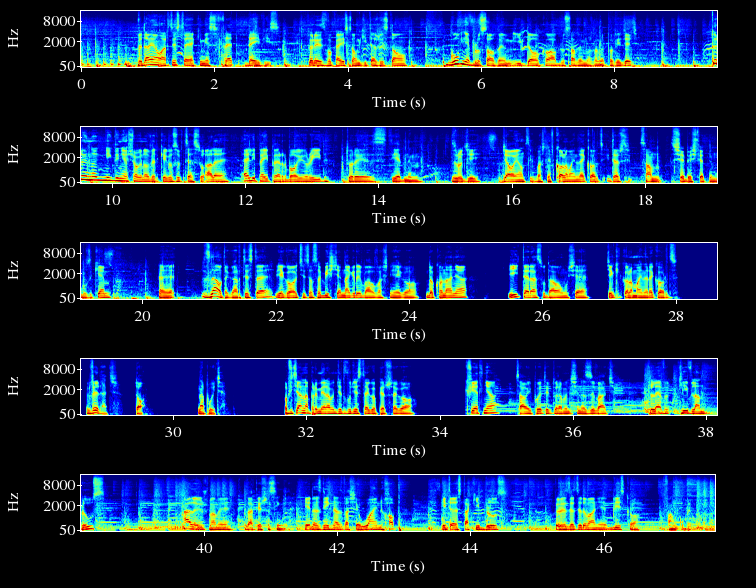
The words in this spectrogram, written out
Wydają artystę, jakim jest Fred Davis, który jest wokalistą, gitarzystą, głównie bluesowym i dookoła bluesowym można by powiedzieć, który no, nigdy nie osiągnął wielkiego sukcesu, ale Ellie Paperboy Reed, który jest jednym z ludzi działających właśnie w Colemine Records i też sam z siebie świetnym muzykiem, e, znał tego artystę. Jego ojciec osobiście nagrywał właśnie jego dokonania i teraz udało mu się dzięki Colemine Records wydać to na płycie. Oficjalna premiera będzie 21 kwietnia całej płyty, która będzie się nazywać Cleveland Blues ale już mamy dwa pierwsze single. Jeden z nich nazywa się Wine Hop i to jest taki blues, który zdecydowanie blisko funku był.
